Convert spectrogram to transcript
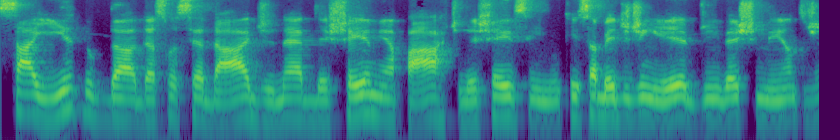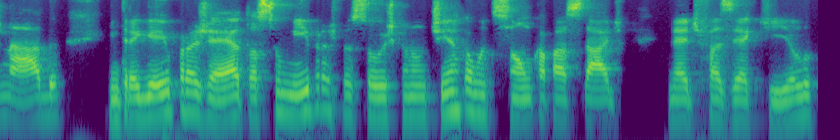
sair do, da, da sociedade, né? Deixei a minha parte, deixei assim, não quis saber de dinheiro, de investimento, de nada. Entreguei o projeto, assumi para as pessoas que eu não tinha condição, capacidade, né, de fazer aquilo.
